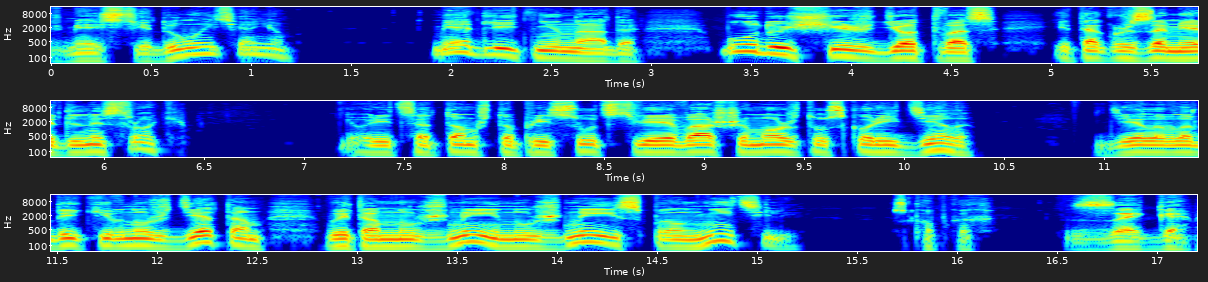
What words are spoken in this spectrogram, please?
Вместе думайте о нем. Медлить не надо, будущее ждет вас, и так уж замедлены сроки. Говорится о том, что присутствие ваше может ускорить дело. Дело владыки в нужде там, вы там нужны, нужны исполнители. В скобках ЗГ.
